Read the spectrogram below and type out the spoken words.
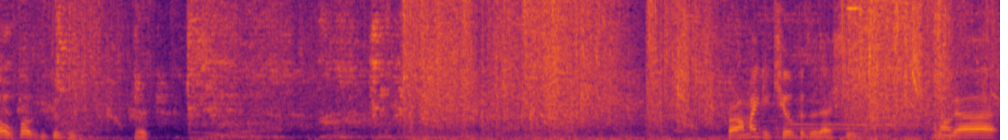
Oh, fuck, you took. What? Bro, I might get killed because of that shit. Oh my god.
